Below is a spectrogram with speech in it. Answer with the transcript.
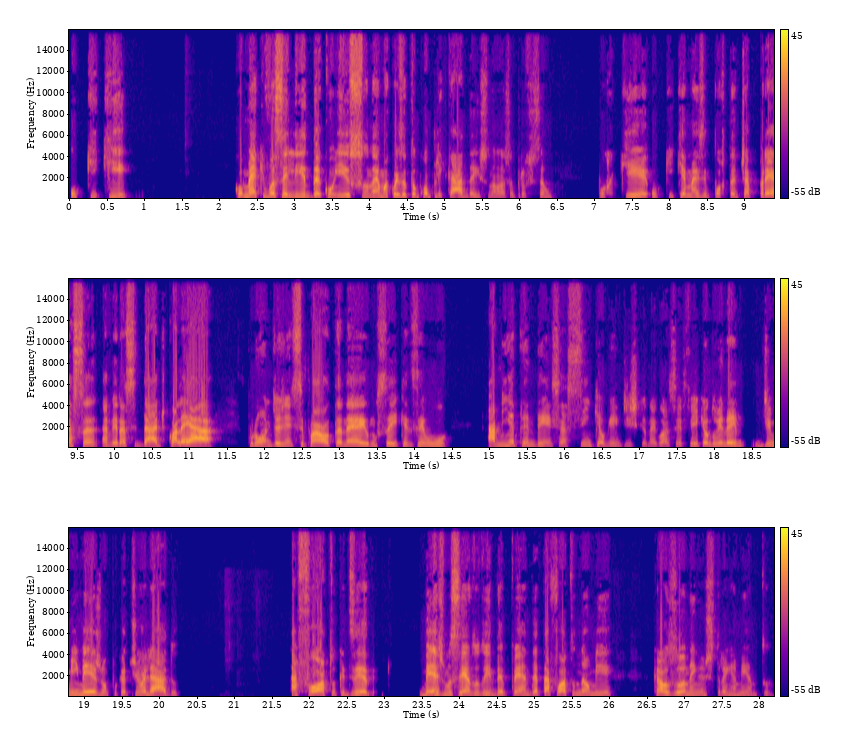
o que que como é que você lida com isso, né? Uma coisa tão complicada isso na nossa profissão. Porque o que, que é mais importante, a pressa, a veracidade, qual é a. Por onde a gente se pauta, né? Eu não sei, quer dizer, o, a minha tendência, assim que alguém diz que o negócio é fake, eu duvidei de mim mesmo, porque eu tinha olhado. A foto, quer dizer, mesmo sendo do Independent, a foto não me causou nenhum estranhamento.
